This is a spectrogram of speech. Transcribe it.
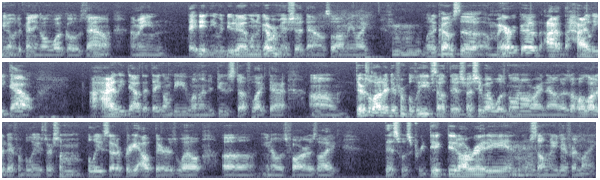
You know, depending on what goes down. I mean, they didn't even do that when the government shut down. So I mean, like Mhm. when it comes to America, I highly doubt. I highly doubt that they're gonna be willing to do stuff like that. Um, there's a lot of different beliefs out there, especially about what's going on right now. There's a whole lot of different beliefs. There's some beliefs that are pretty out there as well. Uh, you know, as far as like this was predicted already, and there's so many different like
